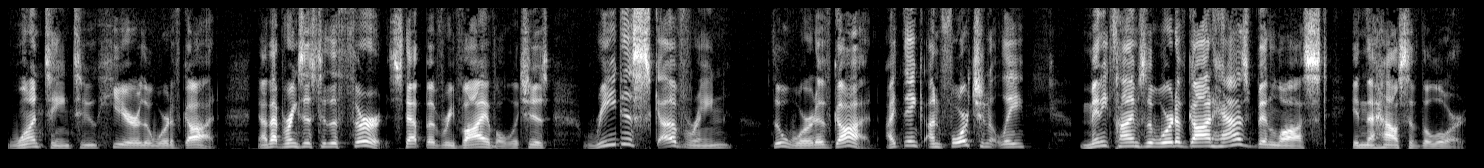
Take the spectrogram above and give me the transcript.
wanting to hear the Word of God. Now, that brings us to the third step of revival, which is rediscovering the Word of God. I think, unfortunately, many times the Word of God has been lost in the house of the Lord.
